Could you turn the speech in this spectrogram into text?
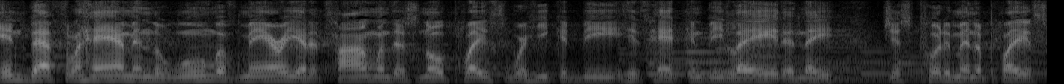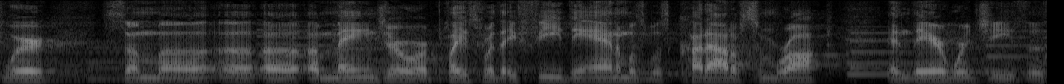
in Bethlehem in the womb of Mary at a time when there's no place where he could be, his head can be laid, and they just put him in a place where some uh, uh, uh, a manger or a place where they feed the animals was cut out of some rock, and there where Jesus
